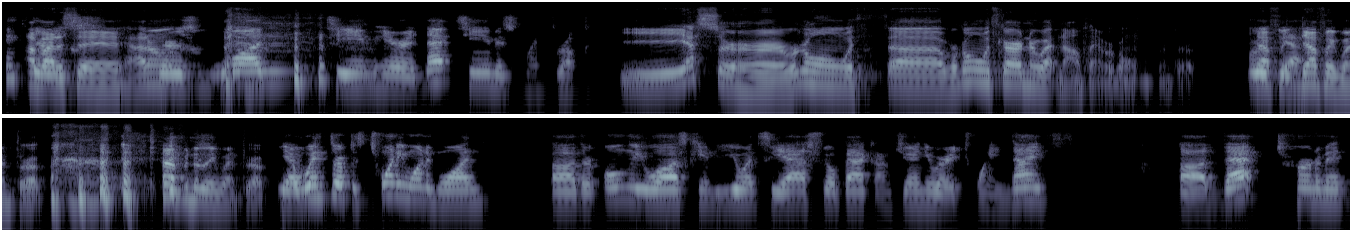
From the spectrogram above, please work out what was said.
think I'm about to say I don't. there's one team here, and that team is Winthrop. Yes, sir. We're going with uh we're going with Gardner-Webb now. Playing. We're going with Winthrop. Definitely, yeah. definitely Winthrop. definitely Winthrop. Yeah, Winthrop is 21 and 1. Uh, their only loss came to UNC Asheville back on January 29th. Uh, that tournament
